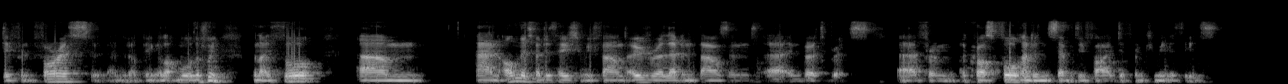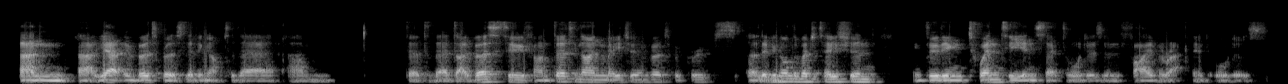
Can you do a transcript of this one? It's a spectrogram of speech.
different forests. It ended up being a lot more than, we, than I thought. Um, and on this vegetation, we found over 11,000 uh, invertebrates uh, from across 475 different communities. And uh, yeah, invertebrates living up to their, um, to, to their diversity. We found 39 major invertebrate groups uh, living on the vegetation, including 20 insect orders and five arachnid orders.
